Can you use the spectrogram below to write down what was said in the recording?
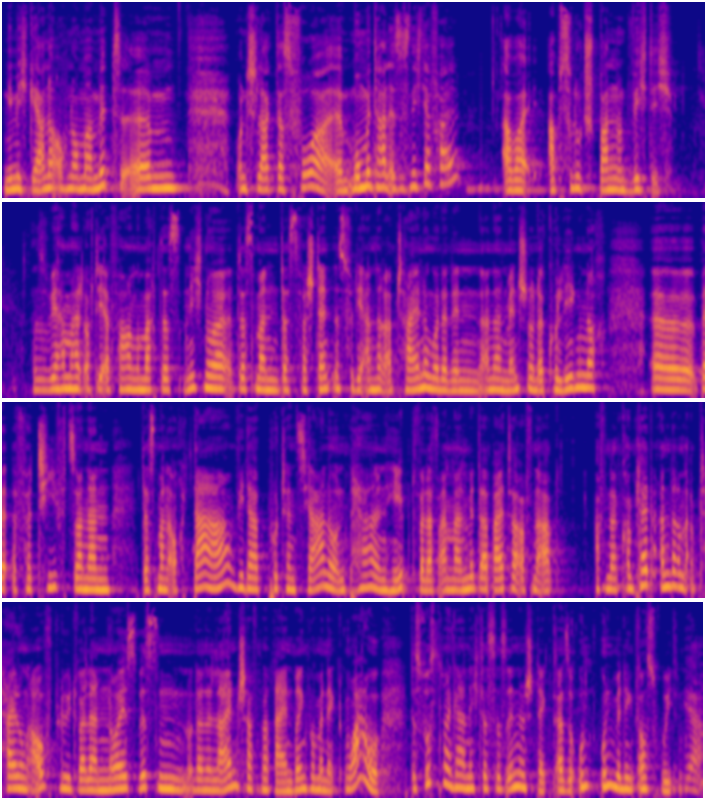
nehme ich gerne auch nochmal mit ähm, und schlag das vor. Ähm, momentan ist es nicht der Fall, aber absolut spannend und wichtig. Also wir haben halt auch die Erfahrung gemacht, dass nicht nur, dass man das Verständnis für die andere Abteilung oder den anderen Menschen oder Kollegen noch äh, vertieft, sondern dass man auch da wieder Potenziale und Perlen hebt, weil auf einmal ein Mitarbeiter auf einer auf einer komplett anderen Abteilung aufblüht, weil er ein neues Wissen oder eine Leidenschaft mit reinbringt, wo man denkt, wow, das wussten wir gar nicht, dass das in ihm steckt. Also un unbedingt ausprobieren. Ja,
